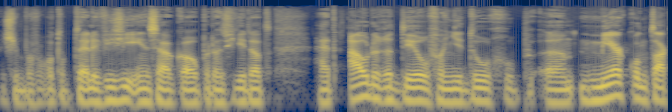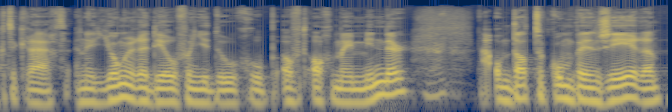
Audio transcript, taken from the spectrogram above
Als je bijvoorbeeld op televisie in zou kopen, dan zie je dat het oudere deel van je doelgroep ehm, meer contacten krijgt en het jongere deel van je doelgroep over het algemeen minder. Nou, om dat te compenseren,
